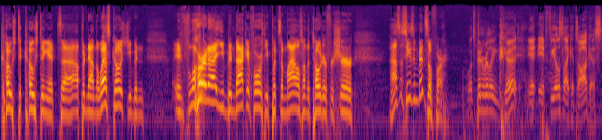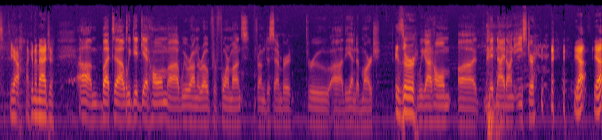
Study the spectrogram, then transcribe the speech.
coast to coasting it uh, up and down the West Coast. You've been in Florida. You've been back and forth. You put some miles on the toter for sure. How's the season been so far? Well, it's been really good. it, it feels like it's August. Yeah, I can imagine. Um, but uh, we did get home. Uh, we were on the road for four months from December through uh, the end of March. Is there? We got home uh, midnight on Easter. Yeah, yeah.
